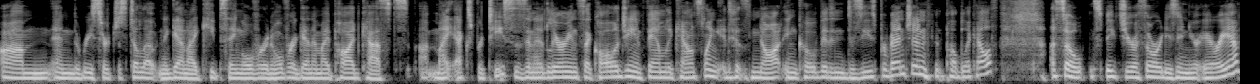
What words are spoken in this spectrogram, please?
um, and the research is still out. And again, I keep saying over and over again in my podcasts, uh, my expertise is in Adlerian psychology and family counseling. It is not in COVID and disease prevention and public health. So speak to your authorities in your area.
